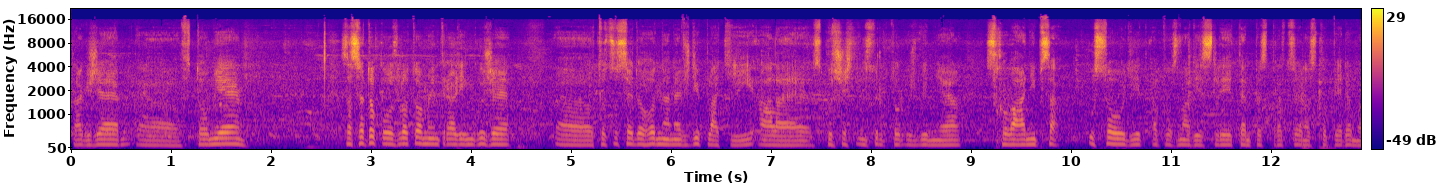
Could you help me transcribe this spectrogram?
Takže eh, v tom je zase to kouzlo toho mentralingu, že eh, to, co se dohodne, nevždy platí, ale skutečně instruktor už by měl schování psa usoudit a poznat, jestli ten pes pracuje na stopě nebo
